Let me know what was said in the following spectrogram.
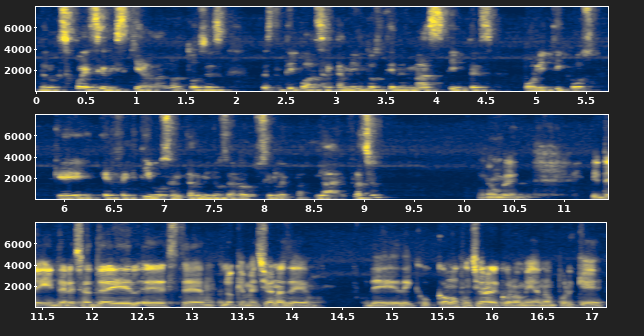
de lo que se puede decir izquierda, ¿no? Entonces, este tipo de acercamientos tienen más tintes políticos que efectivos en términos de reducir la, la inflación. Hombre, interesante este, lo que mencionas de, cómo funciona la economía, ¿no? Porque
